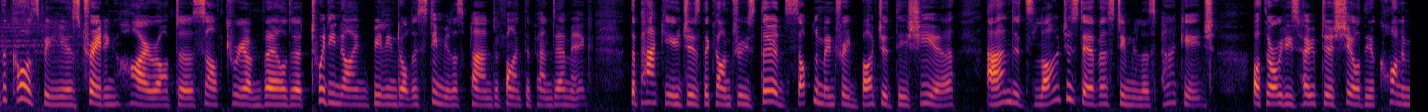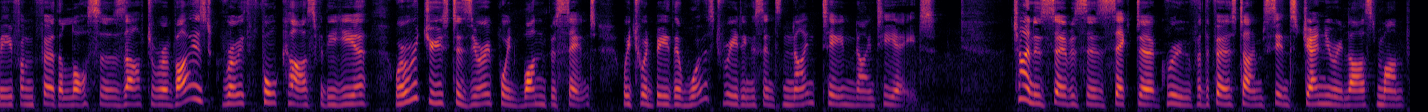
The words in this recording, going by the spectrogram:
The Kospi is trading higher after South Korea unveiled a $29 billion stimulus plan to fight the pandemic. The package is the country's third supplementary budget this year and its largest ever stimulus package. Authorities hope to shield the economy from further losses after revised growth forecasts for the year were reduced to 0.1%, which would be the worst reading since 1998. China's services sector grew for the first time since January last month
